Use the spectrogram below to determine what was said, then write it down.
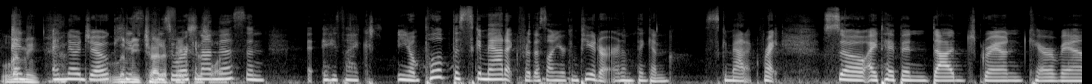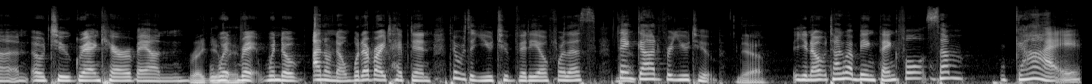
let and, me. and no joke, let he's, me try he's to working on this, and he's like, you know, pull up the schematic for this on your computer, and I'm thinking, schematic, right? So I type in Dodge Grand Caravan O2 Grand Caravan wi- ra- window. I don't know, whatever I typed in. There was a YouTube video for this. Thank God for YouTube. Yeah. You know, talk about being thankful. Some guy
